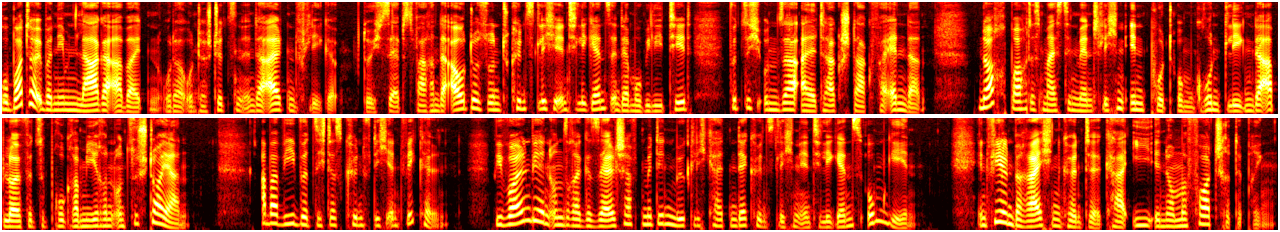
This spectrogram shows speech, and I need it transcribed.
Roboter übernehmen Lagerarbeiten oder unterstützen in der Altenpflege. Durch selbstfahrende Autos und künstliche Intelligenz in der Mobilität wird sich unser Alltag stark verändern. Noch braucht es meist den menschlichen Input, um grundlegende Abläufe zu programmieren und zu steuern. Aber wie wird sich das künftig entwickeln? Wie wollen wir in unserer Gesellschaft mit den Möglichkeiten der künstlichen Intelligenz umgehen? In vielen Bereichen könnte KI enorme Fortschritte bringen.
